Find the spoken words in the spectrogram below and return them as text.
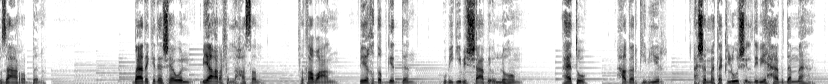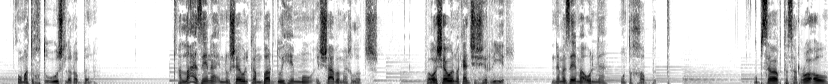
وزعل ربنا. بعد كده شاول بيعرف اللي حصل فطبعا بيغضب جدا وبيجيب الشعب يقول لهم هاتوا حجر كبير عشان ما تاكلوش الذبيحة بدمها وما تخطئوش لربنا. هنلاحظ هنا إنه شاول كان برضه يهمه الشعب ما يغلطش. فهو شاول ما كانش شرير. إنما زي ما قلنا متخبط. وبسبب تسرعه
